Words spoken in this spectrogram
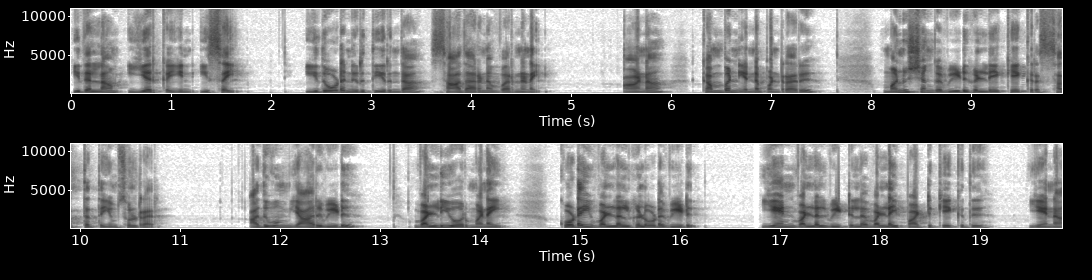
இதெல்லாம் இயற்கையின் இசை. இதோட நிறுத்தியிருந்தா சாதாரண வர்ணனை. ஆனால் கம்பன் என்ன பண்ணுறாரு மனுஷங்க வீடுகளிலே கேட்குற சத்தத்தையும் சொல்கிறார் அதுவும் யார் வீடு? வள்ளியோர் மனை கொடை வள்ளல்களோட வீடு. ஏன் வள்ளல் வீட்டில் வள்ளைப்பாட்டு கேட்குது ஏன்னா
